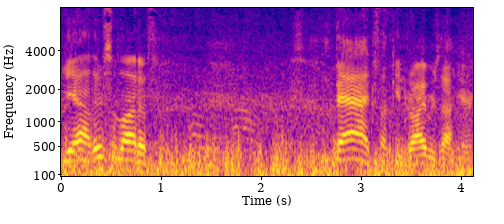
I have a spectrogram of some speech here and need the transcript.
yeah, there's a lot of bad fucking drivers out here.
